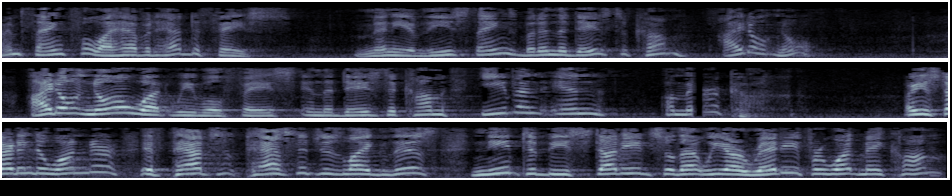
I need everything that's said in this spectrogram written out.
I'm thankful I haven't had to face many of these things, but in the days to come, I don't know. I don't know what we will face in the days to come, even in America. Are you starting to wonder if passages like this need to be studied so that we are ready for what may come?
